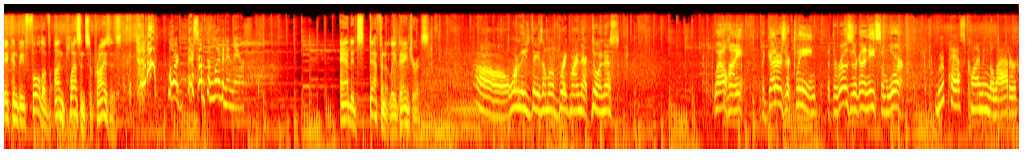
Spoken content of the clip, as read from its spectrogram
It can be full of unpleasant surprises. Lord, there's something living in there. And it's definitely dangerous. Oh, one of these days I'm gonna break my neck doing this. Well, honey, the gutters are clean, but the roses are gonna need some work. We're past climbing the ladder.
